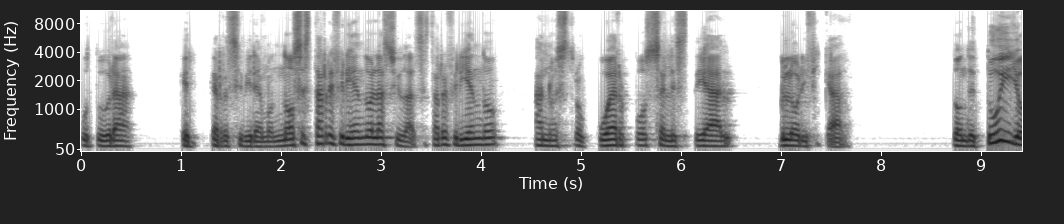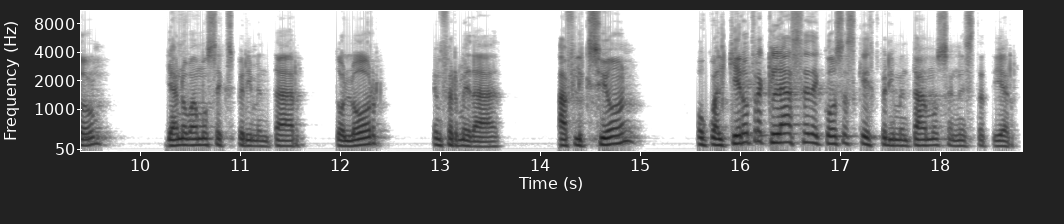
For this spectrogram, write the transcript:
futura que, que, recibiremos. No se está refiriendo a la ciudad, se está refiriendo a nuestro cuerpo celestial glorificado, donde tú y yo ya no vamos a experimentar dolor, enfermedad, aflicción o cualquier otra clase de cosas que experimentamos en esta tierra.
